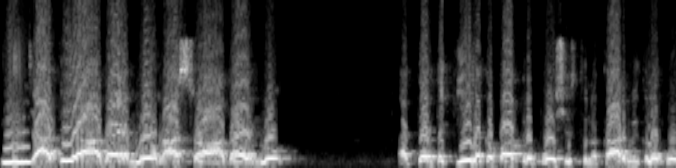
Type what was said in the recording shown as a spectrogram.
ఈ జాతీయ ఆదాయంలో రాష్ట్ర ఆదాయంలో అత్యంత కీలక పాత్ర పోషిస్తున్న కార్మికులకు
